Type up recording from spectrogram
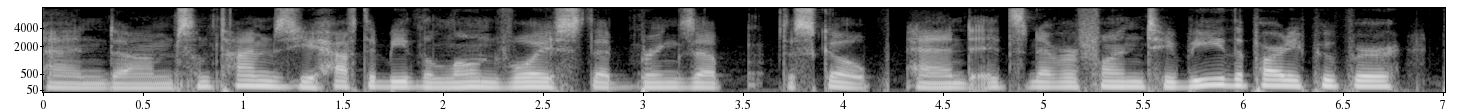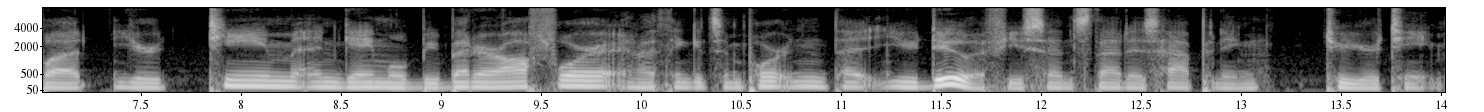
And um, sometimes you have to be the lone voice that brings up the scope. And it's never fun to be the party pooper, but your team and game will be better off for it. And I think it's important that you do if you sense that is happening to your team.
